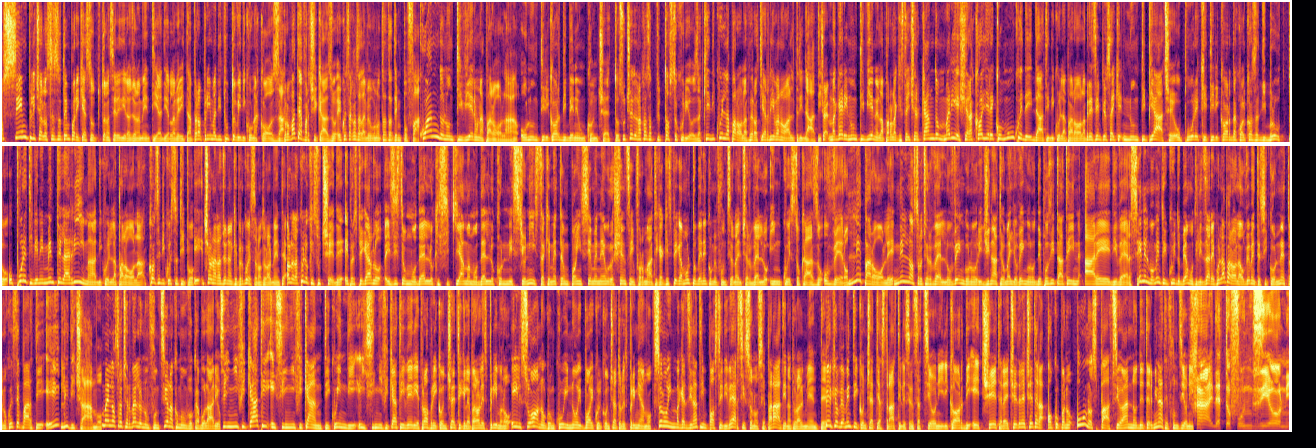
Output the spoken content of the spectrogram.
semplice allo stesso tempo ha richiesto tutta una serie di ragionamenti a dir la verità. Però prima di tutto vi dico una cosa. Provate a farci caso e questa cosa l'avevo notata tempo fa. Quando non ti viene una parola o non ti ricordi bene un concetto succede una cosa piuttosto curiosa. Che di quella parola però ti arrivano altri dati. Cioè magari non ti viene la parola che stai cercando ma riesci a raccogliere comunque dei dati di quella parola. Per esempio sai che non ti piace oppure che ti ricorda qualcosa di brutto oppure ti viene in mente la rima di quella parola. Cose di questo tipo. E c'è una ragione anche per questo, naturalmente. Allora, quello che succede, e per spiegarlo esiste un modello che si chiama modello connessionista, che mette un po' insieme neuroscienza e informatica, che spiega molto bene come funziona il cervello in questo caso, ovvero le parole nel nostro cervello vengono originate, o meglio vengono depositate in aree diverse, e nel momento in cui dobbiamo utilizzare quella parola, ovviamente si connettono queste parti e le diciamo. Ma il nostro cervello non funziona come un vocabolario. Significati e significanti, quindi i significati veri e propri concetti che le parole esprimono e il suono con cui noi poi quel concetto lo esprimiamo sono immagazzinati in posti diversi, sono separati naturalmente. Perché ovviamente i concetti astratti, le sensazioni, i ricordi, eccetera, eccetera, eccetera, occupano uno spazio e hanno determinate funzioni. Ah, hai detto funzioni.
